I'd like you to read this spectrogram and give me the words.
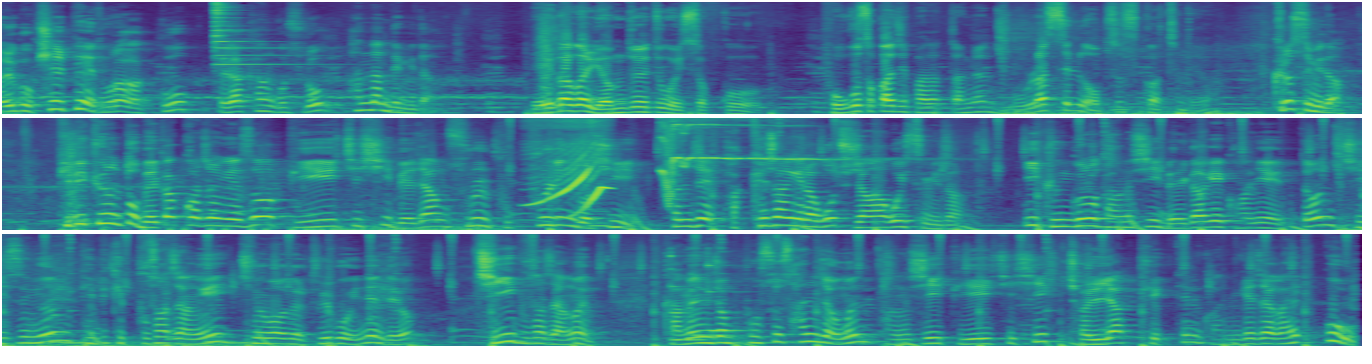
결국 실패에 돌아갔고 매각한 것으로 판단됩니다. 매각을 염두에 두고 있었고 보고서까지 받았다면 몰랐을 리가 없었을 것 같은데요. 그렇습니다. BBQ는 또 매각 과정에서 BHC 매장 수를 부풀린 것이 현재 박 회장이라고 주장하고 있습니다. 이 근거로 당시 매각에 관여했던 지승은 BBQ 부사장의 증언을 들고 있는데요. 지 부사장은 가맹점 포수 산정은 당시 BHC 전략기획팀 관계자가 했고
